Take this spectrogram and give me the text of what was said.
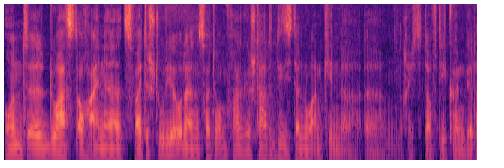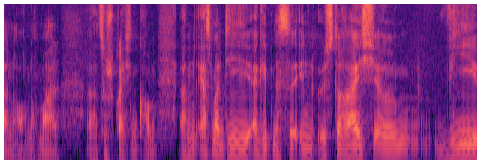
Und äh, du hast auch eine zweite Studie oder eine zweite Umfrage gestartet, die sich dann nur an Kinder äh, richtet. Auf die können wir dann auch nochmal äh, zu sprechen kommen. Ähm, erstmal die Ergebnisse in Österreich. Ähm, wie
